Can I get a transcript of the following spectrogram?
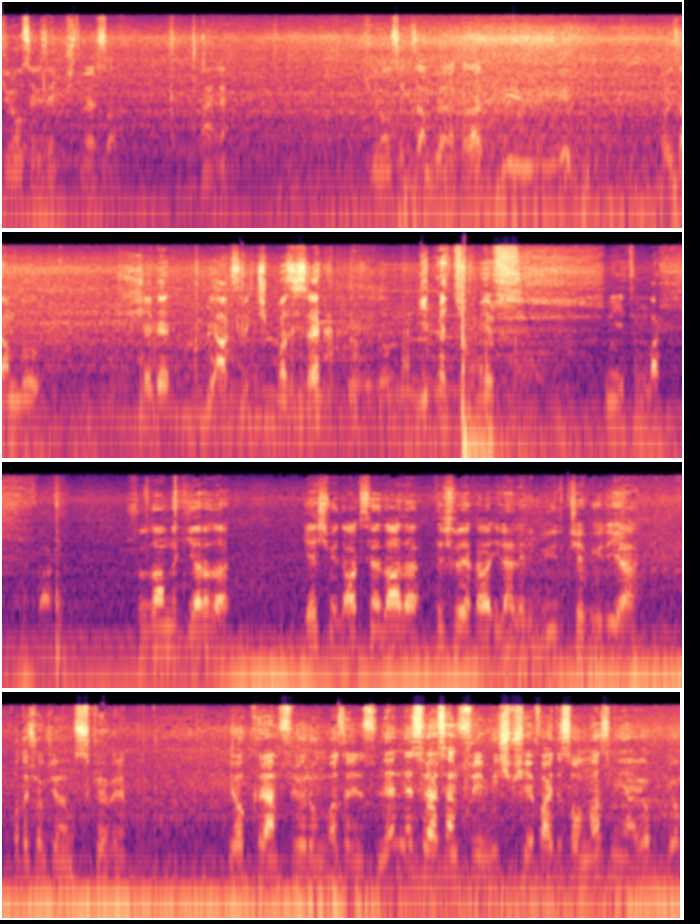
2018'e gitmiştim en son. Aynen. 2018'den bu yana kadar. O yüzden bu şeyde bir aksilik çıkmaz ise gitmek bir niyetim var. Var. Şu dudağımdaki yara da geçmedi. Aksine daha da dışarıya kadar ilerledi. Büyüdükçe büyüdü ya. O da çok canımı sıkıyor benim. Yok krem sürüyorum, vazelin sürüyorum. Ne, ne sürersem süreyim hiçbir şeye faydası olmaz mı ya? Yok yok.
